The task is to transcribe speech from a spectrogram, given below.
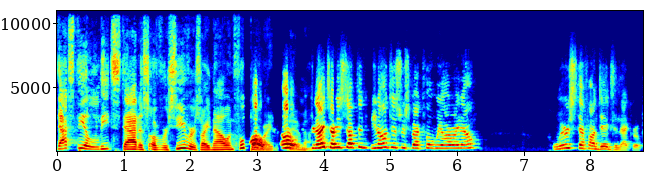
that's the elite status of receivers right now in football Oh, right oh, now. can I tell you something? You know how disrespectful we are right now? Where's Stefon Diggs in that group?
